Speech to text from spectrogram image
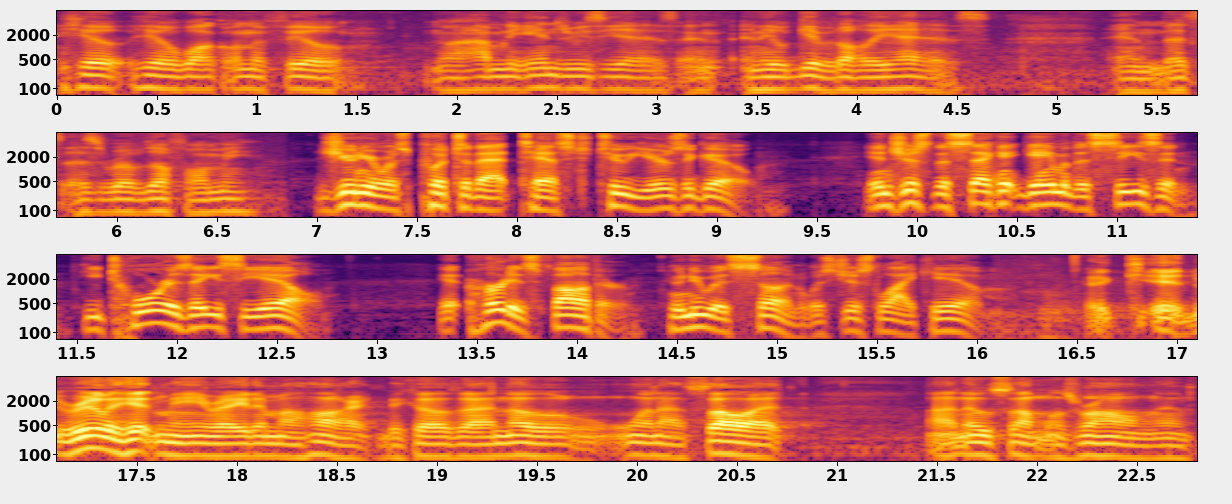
he'll he'll walk on the field, you know how many injuries he has, and, and he'll give it all he has, and that's that's rubbed off on me. Junior was put to that test two years ago. In just the second game of the season, he tore his ACL. It hurt his father, who knew his son was just like him. It, it really hit me right in my heart because I know when I saw it, I knew something was wrong. And,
